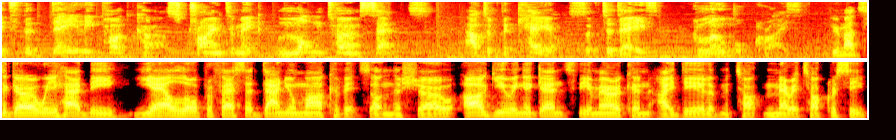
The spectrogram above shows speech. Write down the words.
it's the daily podcast trying to make long term sense out of the chaos of today's global crisis. A few months ago, we had the Yale law professor Daniel Markovits on the show, arguing against the American ideal of meritocracy,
